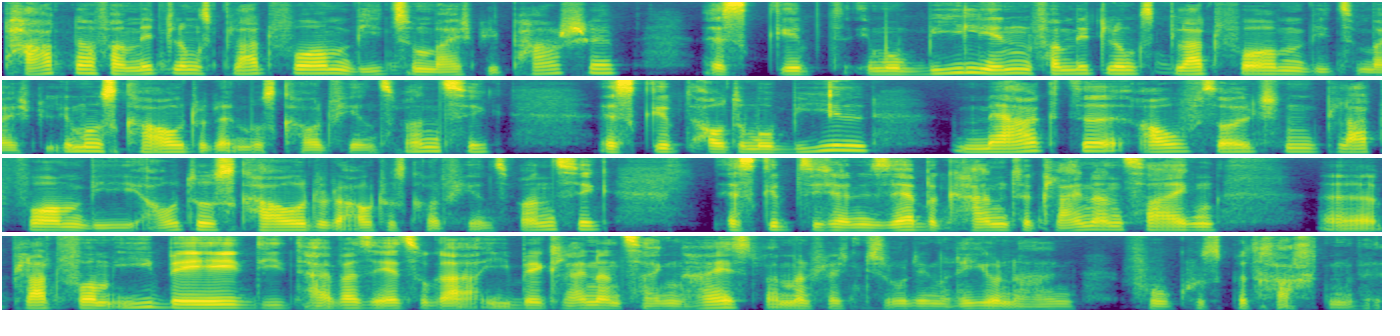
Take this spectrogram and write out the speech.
Partnervermittlungsplattformen wie zum Beispiel Parship. Es gibt Immobilienvermittlungsplattformen wie zum Beispiel ImmoScout oder ImmoScout24. Es gibt Automobilmärkte auf solchen Plattformen wie Autoscout oder Autoscout24. Es gibt sicher eine sehr bekannte Kleinanzeigen-Plattform äh, eBay, die teilweise jetzt sogar eBay Kleinanzeigen heißt, weil man vielleicht nicht so den regionalen Fokus betrachten will.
